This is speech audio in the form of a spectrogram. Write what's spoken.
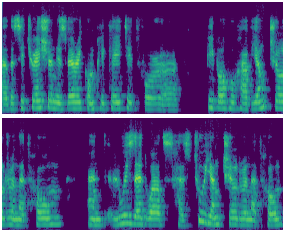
uh, the situation is very complicated for people who have young children at home. And Louise Edwards has two young children at home,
